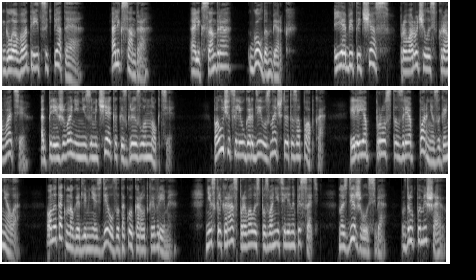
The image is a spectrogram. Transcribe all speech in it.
Глава 35. Александра. Александра Голденберг. Я битый час проворочилась в кровати, от переживаний не замечая, как изгрызла ногти. Получится ли у Гордея узнать, что это за папка? Или я просто зря парня загоняла? Он и так многое для меня сделал за такое короткое время. Несколько раз порывалась позвонить или написать, но сдерживала себя. Вдруг помешаю.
